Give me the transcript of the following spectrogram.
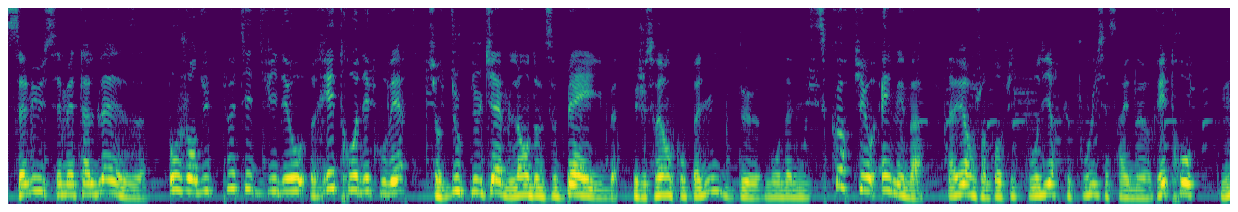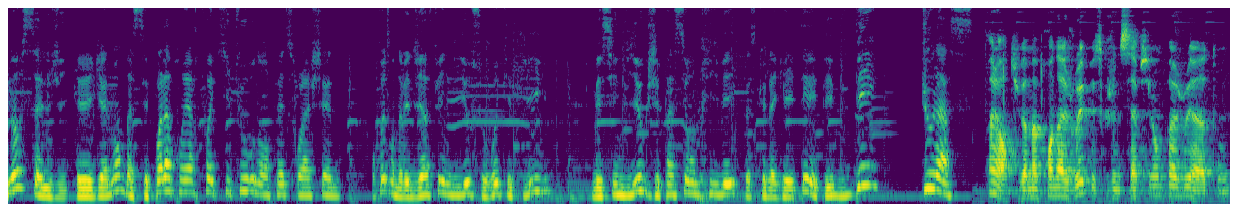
Salut, c'est Metal Blaze. Aujourd'hui, petite vidéo rétro découverte sur Duke Nukem Land of the Babe. Et je serai en compagnie de mon ami Scorpio MMA. D'ailleurs, j'en profite pour dire que pour lui, ça sera une rétro nostalgie. Et également, bah, c'est pas la première fois qu'il tourne en fait sur la chaîne. En fait, on avait déjà fait une vidéo sur Rocket League, mais c'est une vidéo que j'ai passée en privé parce que la qualité était dégueulasse. Alors, tu vas m'apprendre à jouer parce que je ne sais absolument pas jouer à ton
